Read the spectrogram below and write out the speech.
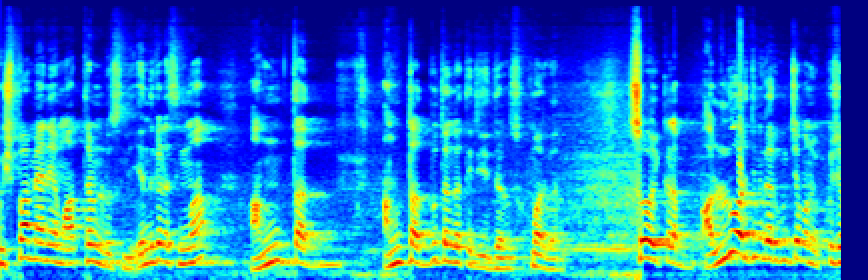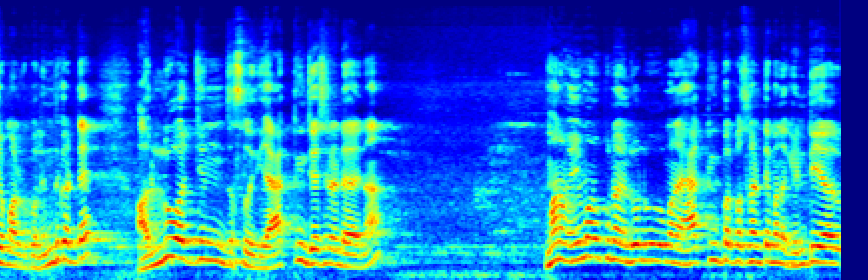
పుష్ప మేనే మాత్రమే నడుస్తుంది. ఎందుకంటే సినిమా అంత అంత అద్భుతంగా తీర్చిదిద్దాడు సుకుమార్ గారు. సో ఇక్కడ అల్లు అర్జున్ గారి గురించే మనం ఎక్కువసేపు మాట్లాడుకోవాలి. ఎందుకంటే అల్లు అర్జున్ అసలు యాక్టింగ్ చేశాడంటే ఆయన. మనం ఏమనుకున్నాం ఈ రోజులు మన యాక్టింగ్ పర్పస్ అంటే మనకి ఎన్టీఆర్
